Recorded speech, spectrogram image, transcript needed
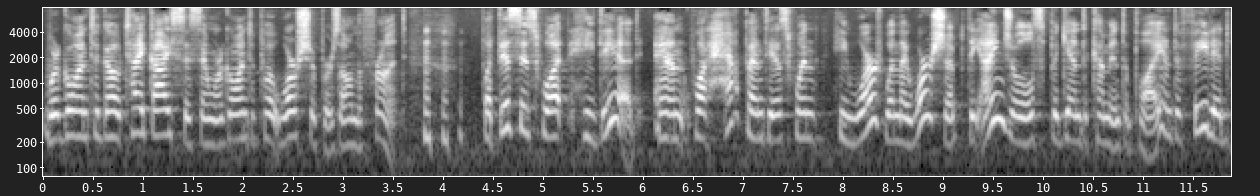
We're going to go take ISIS and we're going to put worshipers on the front. but this is what he did. And what happened is when he wor- when they worshiped, the angels began to come into play and defeated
